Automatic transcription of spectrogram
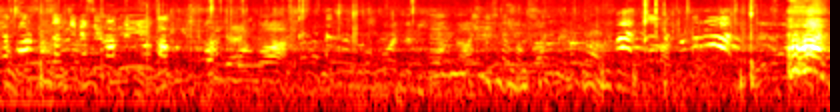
Я корпусом тебе сыграл, ты мне вот так вот. Ага!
